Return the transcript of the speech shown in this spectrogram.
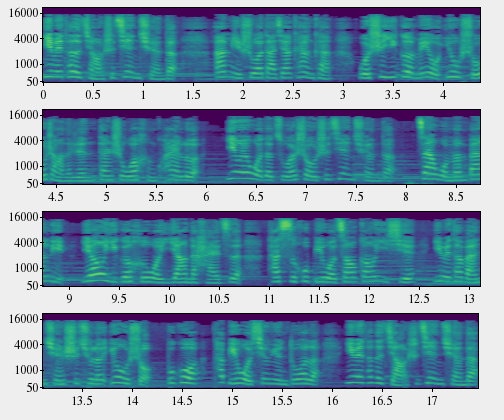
因为他的脚是健全的。安米说：“大家看看，我是一个没有右手掌的人，但是我很快乐。”因为我的左手是健全的，在我们班里也有一个和我一样的孩子，他似乎比我糟糕一些，因为他完全失去了右手。不过他比我幸运多了，因为他的脚是健全的，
